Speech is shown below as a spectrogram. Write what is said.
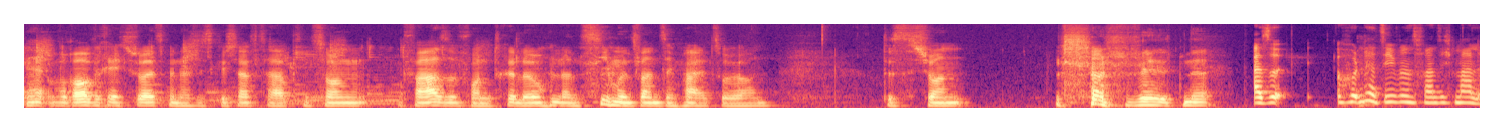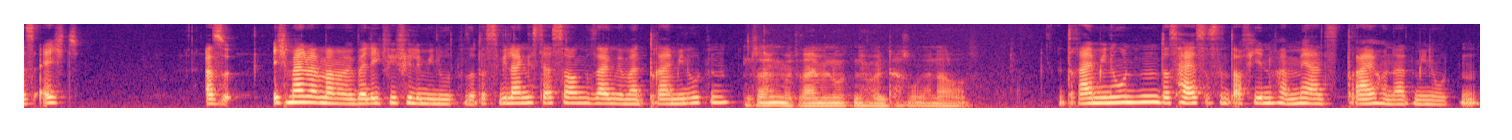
Ja, worauf ich echt stolz bin, dass ich es geschafft habe, den Song Phase von Trille 127 Mal zu hören. Das ist schon, schon wild, ne? Also 127 Mal ist echt. Also, ich meine, wenn man mal überlegt, wie viele Minuten sind das. Wie lang ist der Song? Sagen wir mal drei Minuten? Sagen wir drei Minuten, ich hole den Taschenrechner raus. Drei Minuten, das heißt, es sind auf jeden Fall mehr als 300 Minuten.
